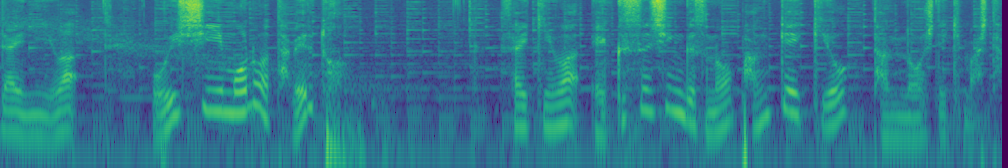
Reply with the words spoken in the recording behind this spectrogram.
第2位は、美味しいものを食べると。最近は X シングスのパンケーキを堪能してきました。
